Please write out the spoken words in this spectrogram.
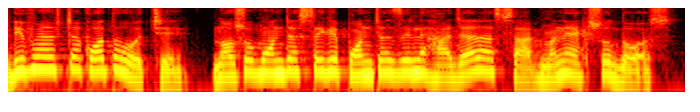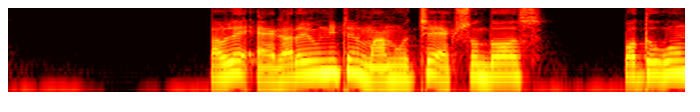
ডিফারেন্সটা কত হচ্ছে? নশো পঞ্চাশ থেকে পঞ্চাশ দিলে হাজার আর ষাট মানে একশো দশ। তাহলে এগারো ইউনিটের মান হচ্ছে একশো দশ। কত গুণ?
